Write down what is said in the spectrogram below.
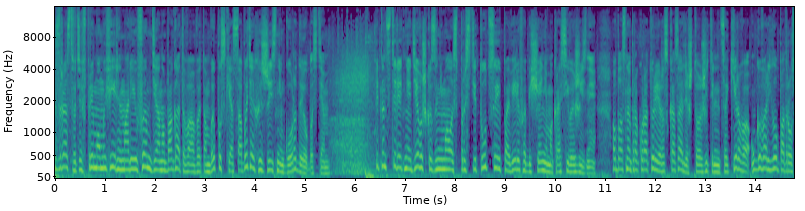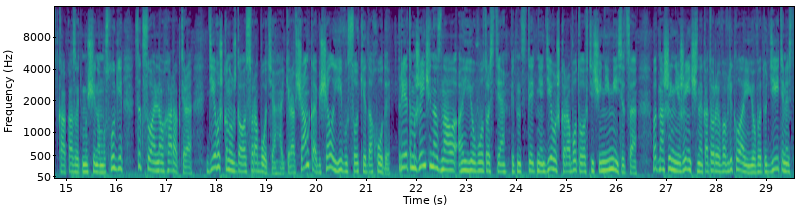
Здравствуйте. В прямом эфире на Мария ФМ Диана Богатова. В этом выпуске о событиях из жизни города и области. 15-летняя девушка занималась проституцией, поверив обещаниям о красивой жизни. В областной прокуратуре рассказали, что жительница Кирова уговорила подростка оказывать мужчинам услуги сексуального характера. Девушка нуждалась в работе, а кировчанка обещала ей высокие доходы. При этом женщина знала о ее возрасте. 15-летняя девушка работала в течение месяца. В отношении женщины, которая вовлекла ее в эту деятельность,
